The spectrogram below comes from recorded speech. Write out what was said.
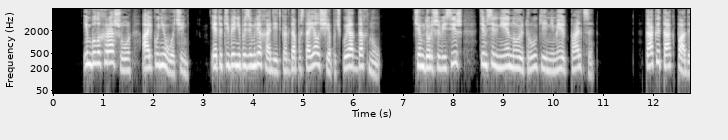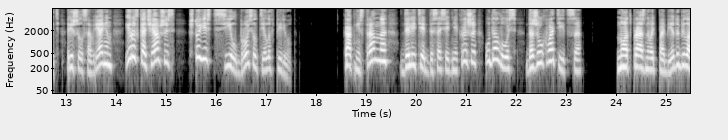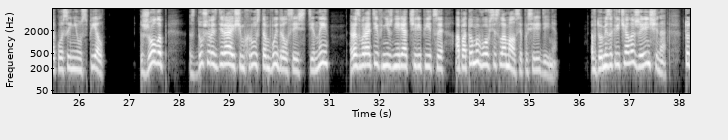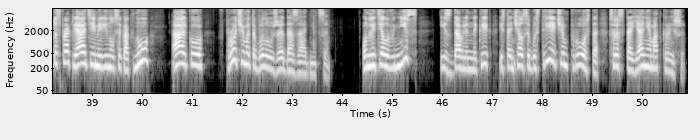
Им было хорошо, Альку не очень. Это тебе не по земле ходить, когда постоял щепочку и отдохнул. Чем дольше висишь, тем сильнее ноют руки и немеют пальцы так и так падать, — решил Саврянин, и, раскачавшись, что есть сил, бросил тело вперед. Как ни странно, долететь до соседней крыши удалось, даже ухватиться. Но отпраздновать победу Белокосый не успел. Жолоб с душераздирающим хрустом выдрался из стены, разворотив нижний ряд черепицы, а потом и вовсе сломался посередине. В доме закричала женщина, кто-то с проклятиями ринулся к окну, Альку Впрочем, это было уже до задницы. Он летел вниз, и сдавленный крик истончался быстрее, чем просто, с расстоянием от крыши.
